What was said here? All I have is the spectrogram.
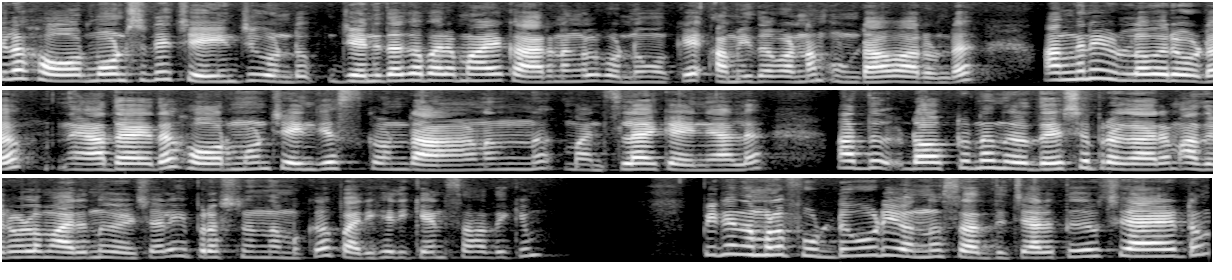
ചില ഹോർമോൺസിന്റെ ചേഞ്ച് കൊണ്ടും ജനിതകപരമായ കാരണങ്ങൾ കൊണ്ടുമൊക്കെ അമിതവണ്ണം ഉണ്ടാവാറുണ്ട്. അങ്ങനെയുള്ളവരോട് അതായത് ഹോർമോൺ ചേഞ്ചസ് കൊണ്ടാണെന്ന് മനസ്സിലാക്കി കഴിഞ്ഞാൽ അത് ഡോക്ടറുടെ നിർദ്ദേശപ്രകാരം അതിനുള്ള മരുന്ന് കഴിച്ചാൽ ഈ പ്രശ്നം നമുക്ക് പരിഹരിക്കാൻ സാധിക്കും. പിന്നെ നമ്മൾ ഫുഡ് കൂടി ഒന്ന് ശ്രദ്ധിച്ചാൽ തീർച്ചയായിട്ടും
